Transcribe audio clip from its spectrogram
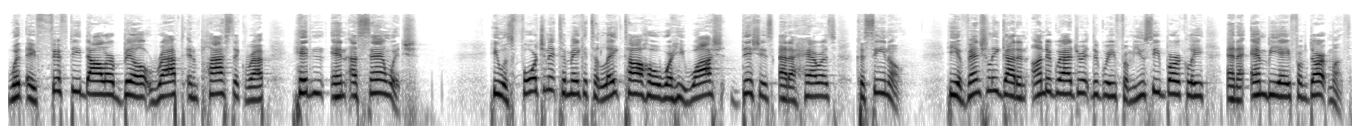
with a $50 bill wrapped in plastic wrap hidden in a sandwich. He was fortunate to make it to Lake Tahoe where he washed dishes at a Harrah's casino. He eventually got an undergraduate degree from UC Berkeley and an MBA from Dartmouth.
